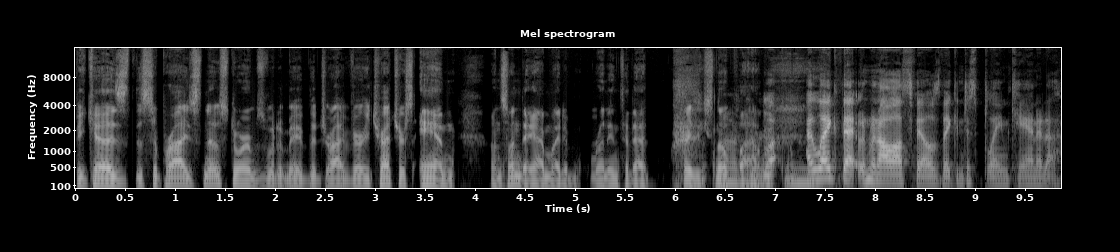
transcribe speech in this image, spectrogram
because the surprise snowstorms would have made the drive very treacherous. And on Sunday, I might have run into that crazy Oh, snowplow. Well. I mm. like that when, when all else fails, they can just blame Canada.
